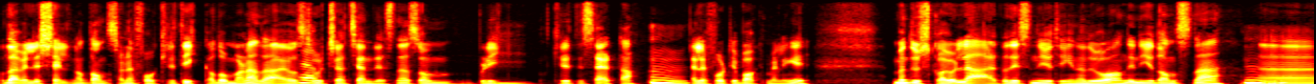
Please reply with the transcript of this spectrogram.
og det er veldig sjelden at danserne får kritikk av dommerne. Det er jo stort sett kjendisene som blir kritisert, da. mm. Eller får tilbakemeldinger. Men du skal jo lære deg disse nye tingene, du òg. De nye dansene. Mm. Eh,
